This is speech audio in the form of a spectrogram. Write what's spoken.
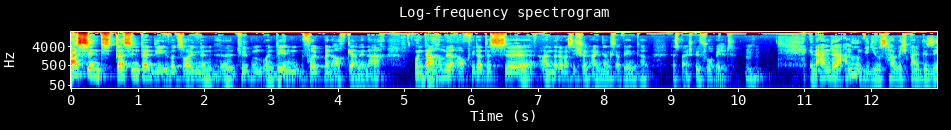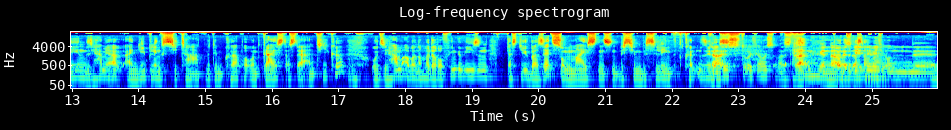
das sind, das sind dann die überzeugenden äh, Typen und denen folgt man auch gerne nach. Und da haben wir auch wieder das äh, andere, was ich schon eingangs erwähnt habe, das Beispiel Vorbild. Mhm. In einem der anderen Videos habe ich mal gesehen, Sie haben ja ein Lieblingszitat mit dem Körper und Geist aus der Antike. Mhm. Und Sie haben aber nochmal darauf hingewiesen, dass die Übersetzung meistens ein bisschen misslingt. Könnten Sie da das? Da ist durchaus was dran, genau. es geht nämlich um äh,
